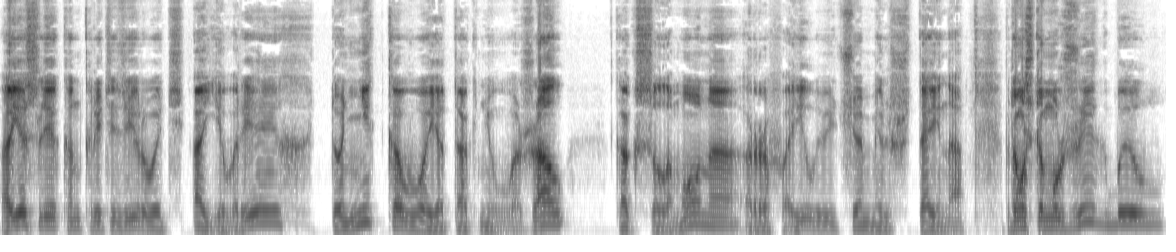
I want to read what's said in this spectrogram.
А если конкретизировать о евреях, то никого я так не уважал, как Соломона Рафаиловича Мельштейна, потому что мужик был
